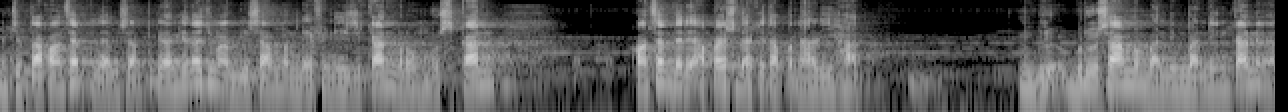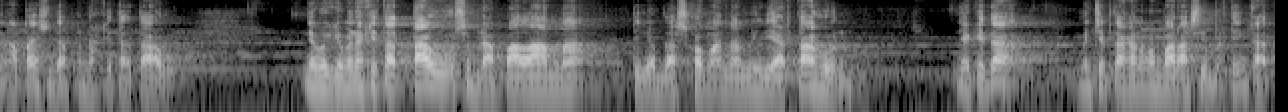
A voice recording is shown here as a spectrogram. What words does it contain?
Mencipta konsep tidak bisa. Pikiran kita cuma bisa mendefinisikan merumuskan konsep dari apa yang sudah kita pernah lihat. Berusaha membanding-bandingkan dengan apa yang sudah pernah kita tahu. Ya bagaimana kita tahu seberapa lama 13,6 miliar tahun, ya kita menciptakan komparasi bertingkat.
